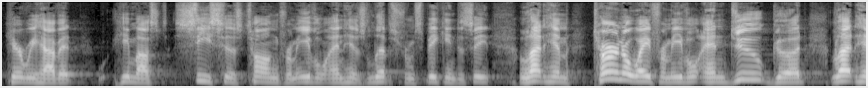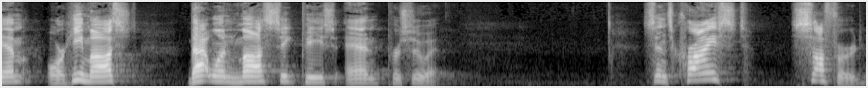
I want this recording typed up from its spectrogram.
here we have it. He must cease his tongue from evil and his lips from speaking deceit. Let him turn away from evil and do good. Let him, or he must, that one must seek peace and pursue it. Since Christ suffered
